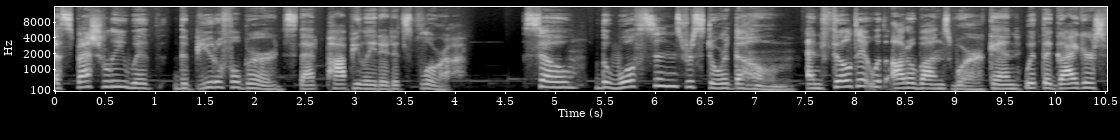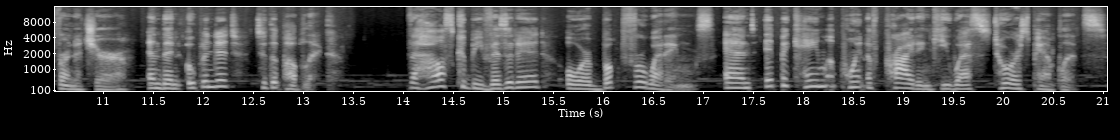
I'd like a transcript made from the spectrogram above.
especially with the beautiful birds that populated its flora. So, the Wolfsons restored the home and filled it with Audubon's work and with the Geiger's furniture, and then opened it to the public. The house could be visited or booked for weddings, and it became a point of pride in Key West's tourist pamphlets,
